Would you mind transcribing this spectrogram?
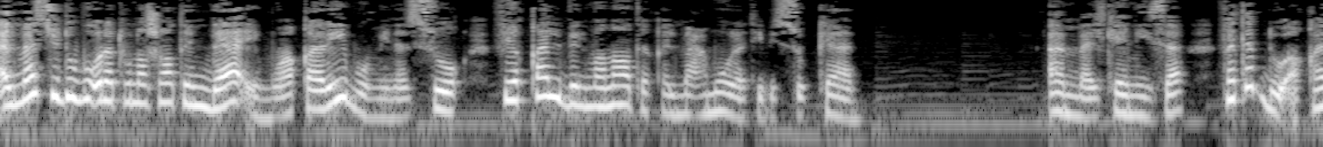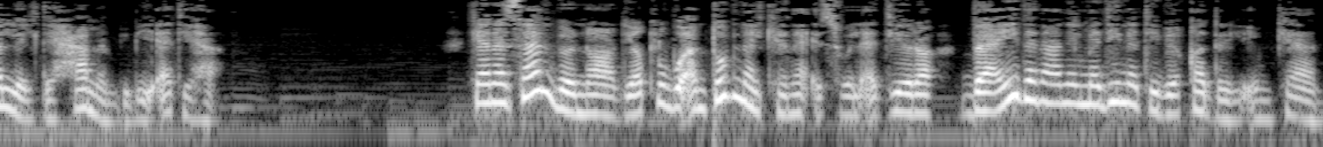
المسجد بؤرة نشاط دائم وقريب من السوق في قلب المناطق المعمورة بالسكان. أما الكنيسة فتبدو أقل التحاما ببيئتها. كان سان برنارد يطلب أن تبنى الكنائس والأديرة بعيدا عن المدينة بقدر الإمكان.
